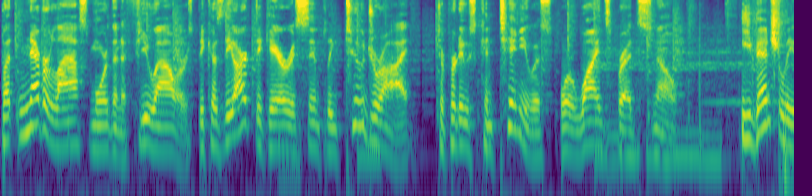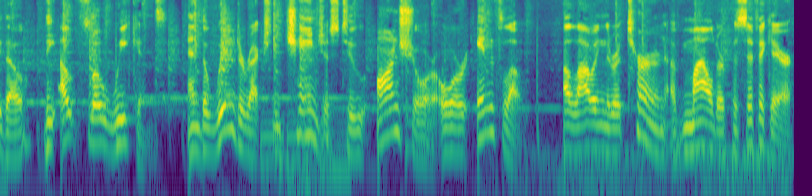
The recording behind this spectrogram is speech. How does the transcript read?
but never last more than a few hours because the Arctic air is simply too dry to produce continuous or widespread snow. Eventually, though, the outflow weakens and the wind direction changes to onshore or inflow, allowing the return of milder Pacific air.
